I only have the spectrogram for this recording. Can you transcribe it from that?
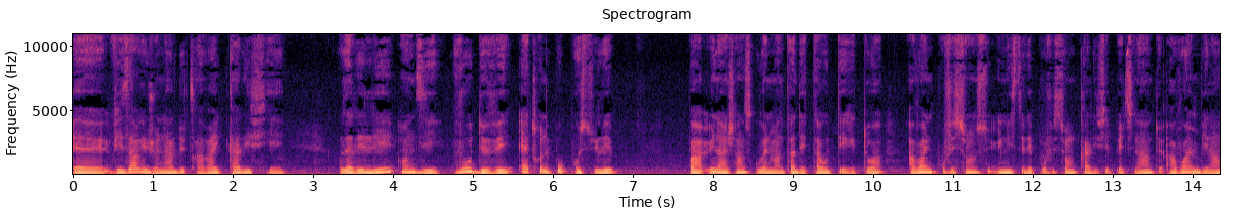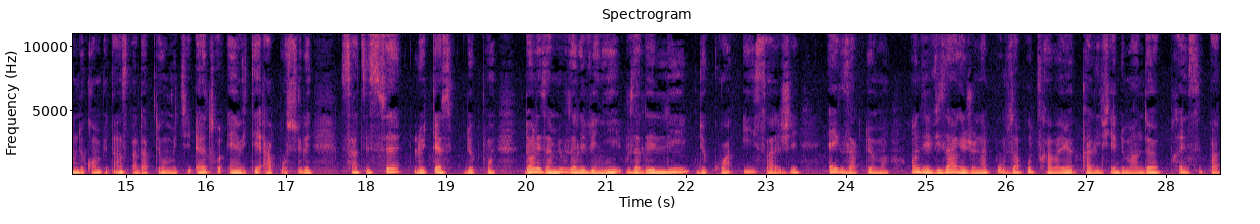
euh, visa régional de travail qualifié. Vous allez lire, on dit, vous devez être pour postuler par une agence gouvernementale d'État ou territoire avoir une profession sur une liste des professions qualifiées pertinentes, avoir un bilan de compétences adapté au métier, être invité à postuler, satisfaire le test de points. Donc les amis, vous allez venir, vous allez lire de quoi il s'agit exactement. On dit visa régional pour pour travailleurs qualifiés demandeurs principal.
